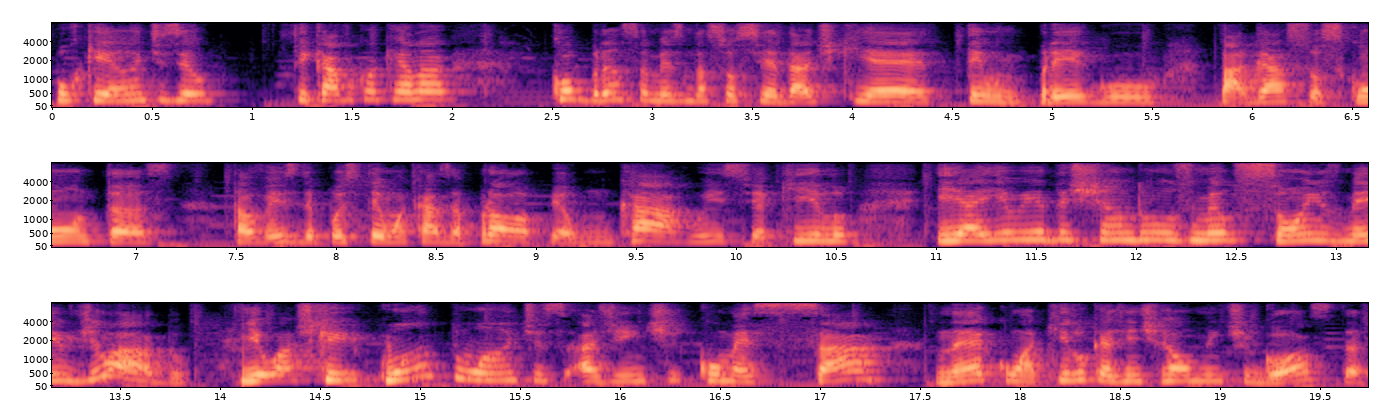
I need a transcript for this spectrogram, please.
porque antes eu ficava com aquela cobrança mesmo da sociedade que é ter um emprego, pagar suas contas, talvez depois ter uma casa própria, um carro, isso e aquilo. E aí eu ia deixando os meus sonhos meio de lado. E eu acho que quanto antes a gente começar, né, com aquilo que a gente realmente gosta,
